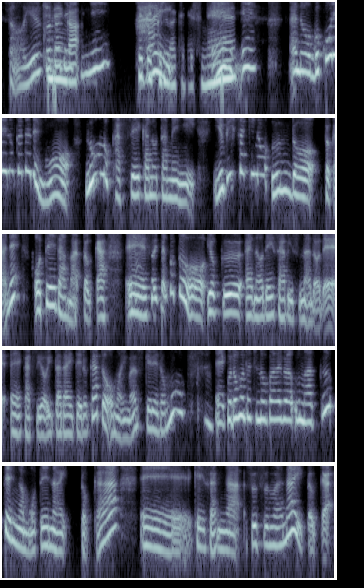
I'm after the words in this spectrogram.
そういうことですね。出てくるわけですね。はい、えあの、ご高齢の方でも脳の活性化のために指先の運動とかね、お手玉とか、えー、そういったことをよくあのデイサービスなどで、えー、活用いただいているかと思いますけれども、えー、子供たちの場合はうまくペンが持てないとか、えー、計算が進まないとか、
